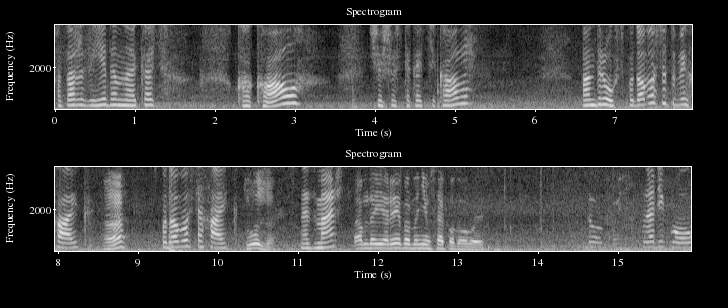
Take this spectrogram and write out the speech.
А зараз їдемо на якесь какао чи щось таке цікаве. Андрюх, сподобався тобі хайк? А? Сподобався хайк. Дуже. Не змерз? Там, де є риба, мені все подобається. Let it go.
